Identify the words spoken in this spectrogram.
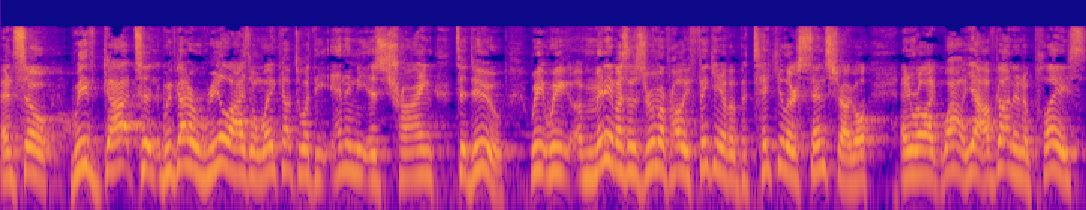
And so we've got to, we've got to realize and wake up to what the enemy is trying to do. We, we, many of us in this room are probably thinking of a particular sin struggle and we're like, wow, yeah, I've gotten in a place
